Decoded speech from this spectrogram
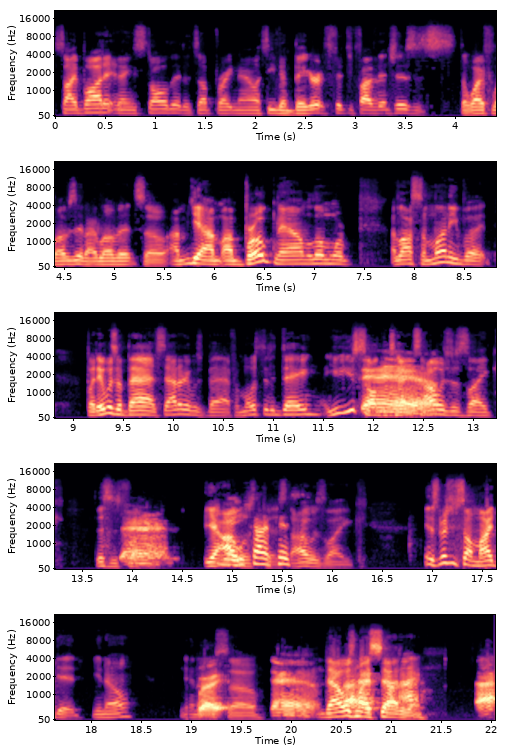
So I bought it and I installed it. It's up right now. It's even bigger. It's 55 inches. It's the wife loves it. I love it. So I'm yeah, I'm I'm broke now. I'm a little more. I lost some money, but but it was a bad Saturday. Was bad for most of the day. You you saw the text. I was just like, this is fucking. Yeah, Yeah, I was pissed. pissed. I was like, especially something I did. You know, you know. Right. So Damn. that was I my had- Saturday. I,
